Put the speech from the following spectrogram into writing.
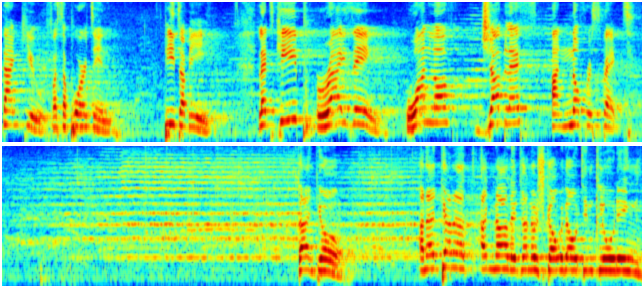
Thank you for supporting Peter B. Let's keep rising. One love, jobless, and enough respect. Thank you. And I cannot acknowledge Anushka without including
